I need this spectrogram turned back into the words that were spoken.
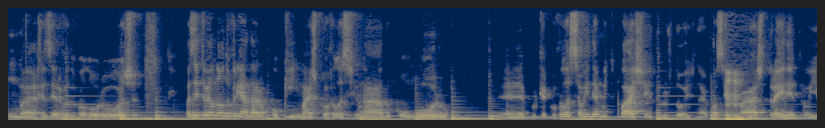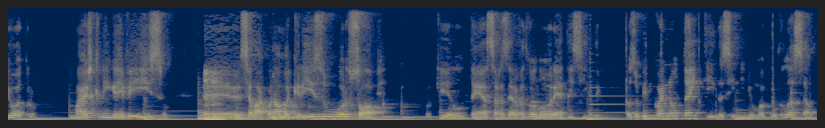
uma reserva de valor hoje, mas então ele não deveria andar um pouquinho mais correlacionado com o ouro, é, porque a correlação ainda é muito baixa entre os dois, né? Você uhum. faz trade entre um e outro, mais que ninguém vê isso. Uhum. É, sei lá, quando há uma crise, o ouro sobe, porque ele tem essa reserva de valor, é anticíclico. Mas o Bitcoin não tem tido assim nenhuma correlação.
